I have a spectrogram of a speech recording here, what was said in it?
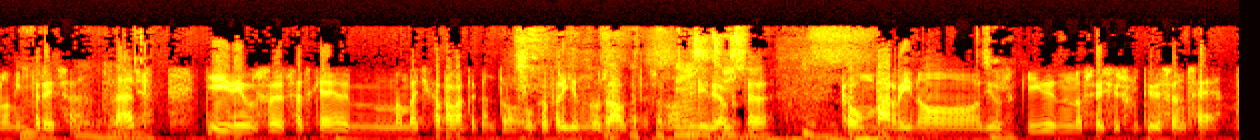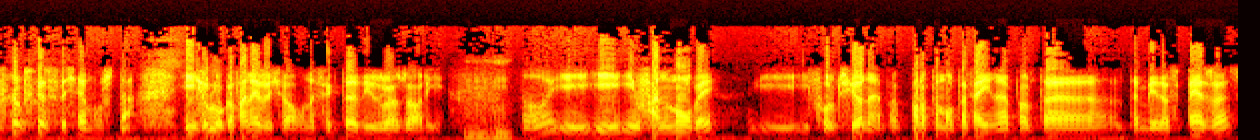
no m'interessa, mm, saps? I dius, saps què? Me'n vaig cap a l'altre cantó, el que faríem nosaltres, no? Si veus que, que un barri no... Dius, aquí no sé si sortiré sencer, doncs deixem-ho estar. I el que fan és això, un efecte dissuasori. Mm-hmm. No? I, i, I ho fan molt bé, i, i funciona. Porta molta feina, porta també despeses,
